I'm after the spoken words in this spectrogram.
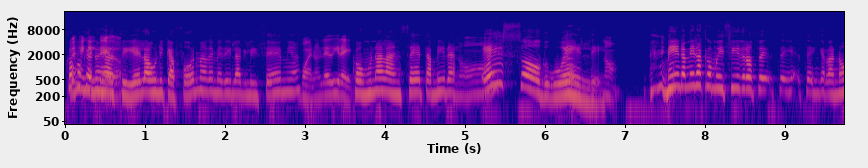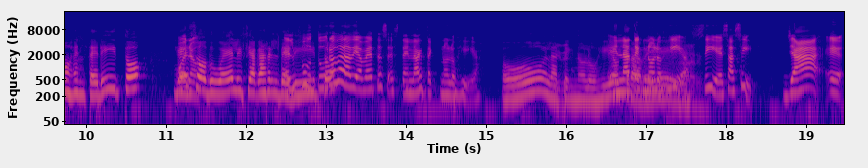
¿Cómo que no es así? Es la única forma de medir la glicemia. Bueno, le diré. Con una lanceta, mira. Eso duele. No. mira, mira cómo Isidro se, se, engranó enterito. eso duele y se agarra el dedito. El futuro de la diabetes está en la tecnología. Oh, la tecnología. En la tecnología, sí, es así ya eh,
